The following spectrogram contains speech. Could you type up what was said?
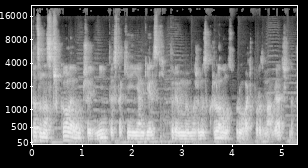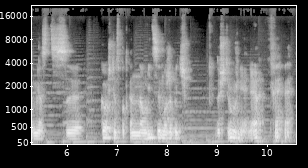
to, co nas w szkole uczyli, to jest taki angielski, którym możemy z królową spróbować porozmawiać, natomiast z gościem spotkanym na ulicy może być dość różnie, nie?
